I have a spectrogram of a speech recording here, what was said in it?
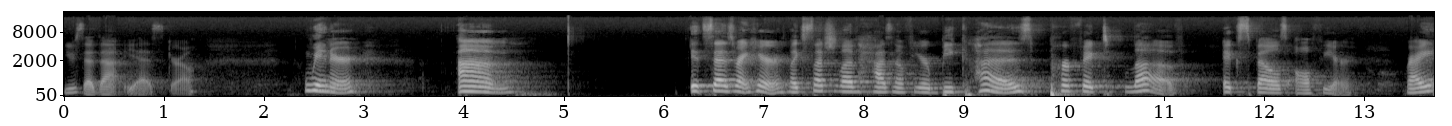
You said that. Yes, girl. Winner. Um, it says right here, like such love has no fear because perfect love expels all fear, right?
